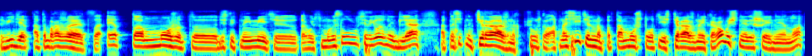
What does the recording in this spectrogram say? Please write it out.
виде отображается. Это может э, действительно иметь э, такой смысл серьезный для относительно тиражных. Почему сказал относительно? Потому что вот есть тиражные коробочные решения, но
